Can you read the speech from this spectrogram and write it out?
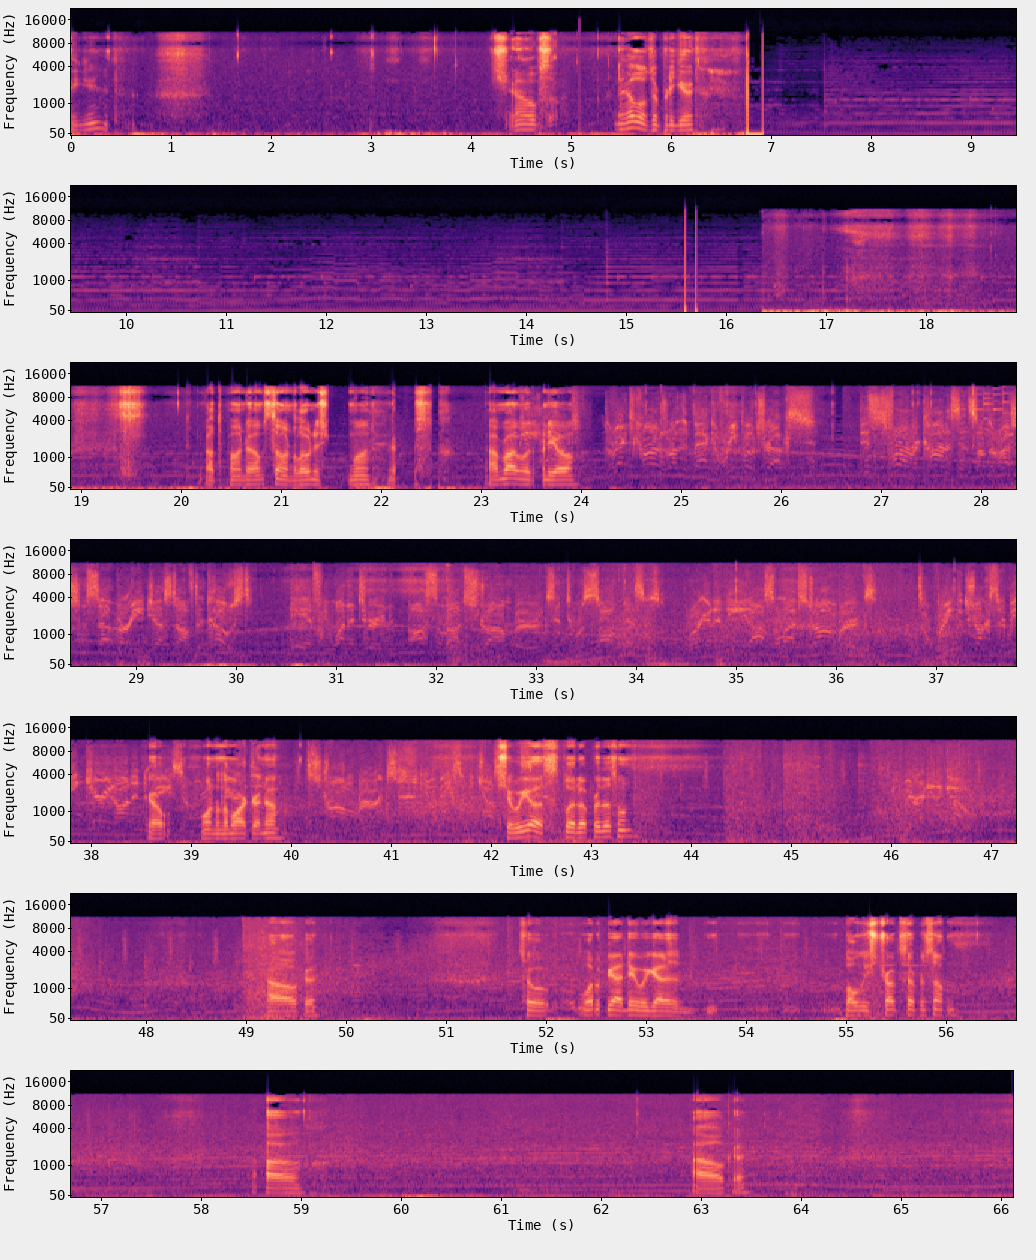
Again. Shit, I hope so. The hellos are pretty good. About to find out. I'm still on the loading stream on. I'm riding with one of y'all. One on the mark right now. Should we uh split up for this one? Oh, okay. So, what do we gotta do? We gotta blow these trucks up or something? Oh. Oh, okay.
